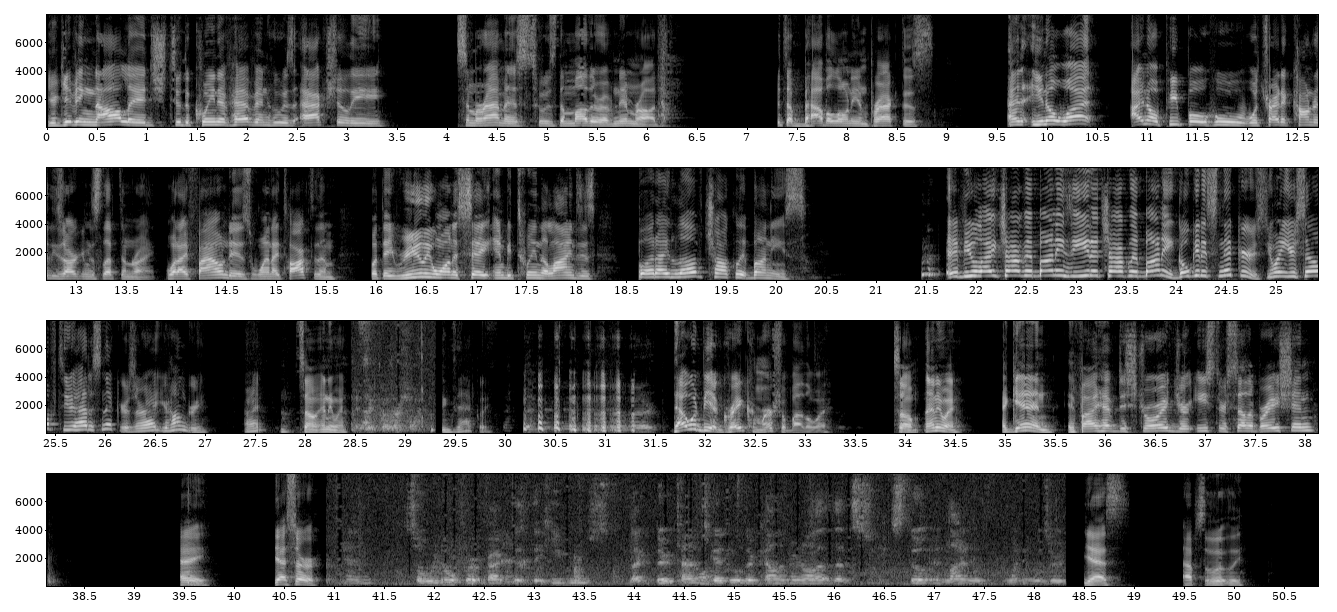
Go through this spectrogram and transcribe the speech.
You're giving knowledge to the Queen of Heaven, who is actually Semiramis, who is the mother of Nimrod. It's a Babylonian practice. And you know what? I know people who will try to counter these arguments left and right. What I found is when I talk to them, what they really want to say in between the lines is, but I love chocolate bunnies. if you like chocolate bunnies, eat a chocolate bunny. Go get a Snickers. You want it yourself till you had a Snickers, all right? You're hungry, all right? So anyway, It's a commercial. exactly. that would be a great commercial, by the way. So anyway, again, if I have destroyed your Easter celebration, hey, yes, sir. And so we know for a fact that the Hebrews, like their time schedule, their calendar and all that, that's still in line with when it was written. Yes, absolutely.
